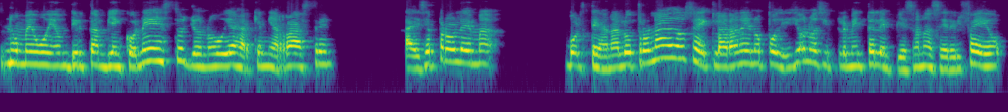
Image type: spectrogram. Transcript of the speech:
no me voy a hundir también con esto, yo no voy a dejar que me arrastren a ese problema, voltean al otro lado, se declaran en oposición o simplemente le empiezan a hacer el feo,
